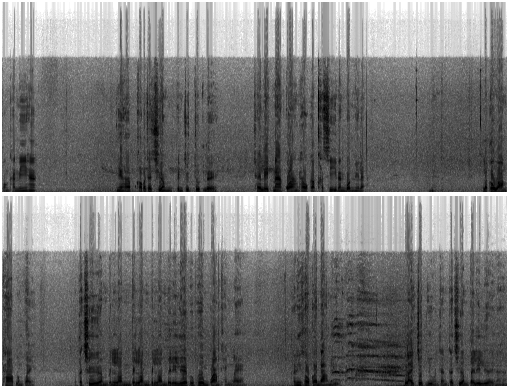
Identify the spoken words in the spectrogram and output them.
ของคันนี้ฮะเนี่ยครับเขาก็จะเชื่อมเป็นจุดๆเลย ใช้เหล็กหน้ากว้างเท่ากับคัสซีด้านบนนี่แหละ แล้วก็วางทาบลงไป แล้วก็เชื่อมเป็นลอนเป็นลอนเป็นลอนไปเรื่อยๆเพื่อเพิ่มความแข็งแรง อันนี้เขาก็ดามอยู่ หลายจุดอยู่เหมือนกันก็เชื่อมไปเรื่อยๆนะฮะ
